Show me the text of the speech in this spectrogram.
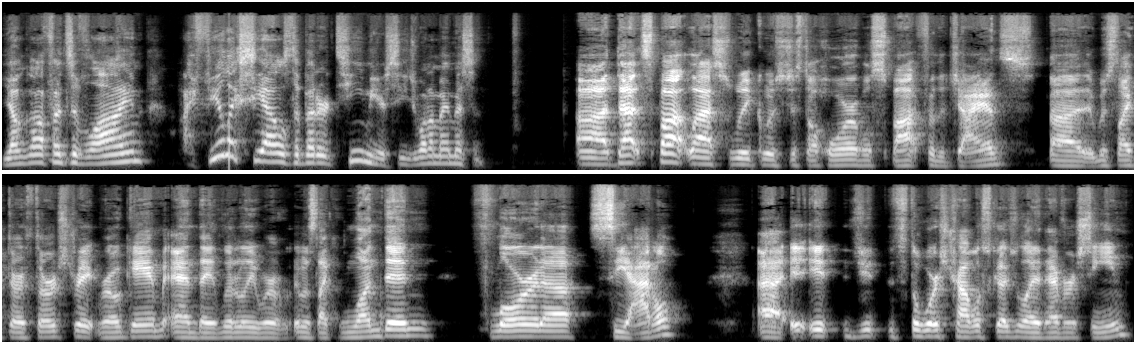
young offensive line. I feel like Seattle's the better team here. Siege, what am I missing? Uh, that spot last week was just a horrible spot for the Giants. Uh, it was like their third straight road game, and they literally were. It was like London, Florida, Seattle. Uh, it, it, it's the worst travel schedule I've ever seen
